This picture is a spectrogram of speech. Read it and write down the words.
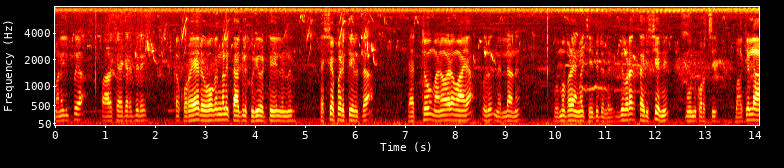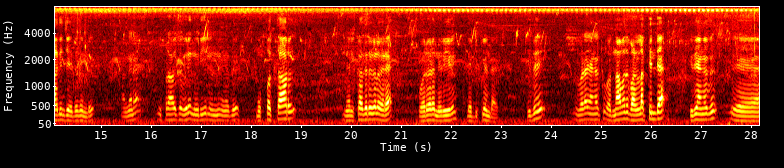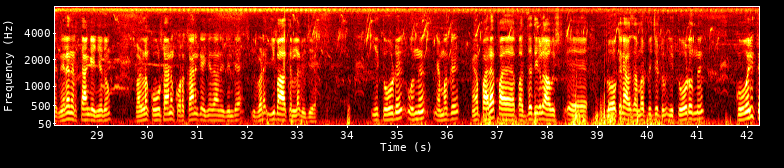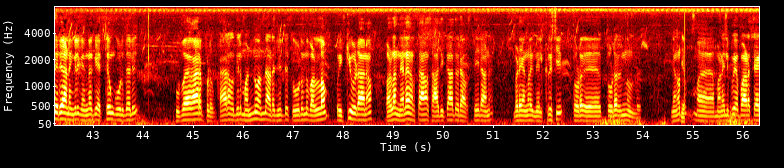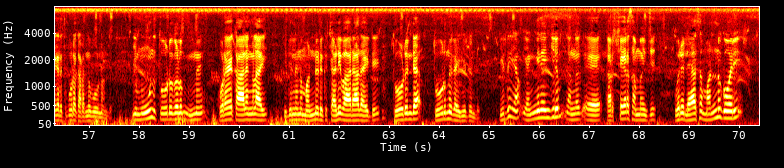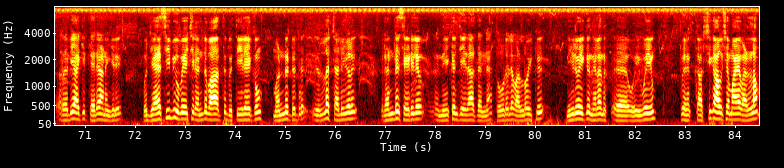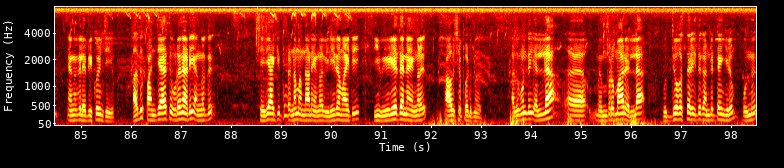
മണലിപ്പുഴ പാറശേഖരത്തിൽ കുറേ രോഗങ്ങൾ ഇത്താക്കിൽ പിടിപെട്ടിയിൽ നിന്ന് രക്ഷപ്പെടുത്തിയെടുത്ത ഏറ്റവും മനോഹരമായ ഒരു നെല്ലാണ് ഭൂമിപ്പട ഞങ്ങൾ ചെയ്തിട്ടുള്ളത്. ഇതിവിടെ തരിശന് ഭൂമി കുറച്ച്. ബാക്കിയുള്ള ആദ്യം ചെയ്തതുണ്ട്. അങ്ങനെ ഇപ്രാവശ്യം ഒരു നുരിയിൽ നിന്ന് ഞങ്ങൾക്ക് മുപ്പത്താറ് നെൽക്കതിരുകൾ വരെ ഓരോരോ നിരയിൽ ലഭിക്കുകയുണ്ടായി. ഇത് ഇവിടെ ഞങ്ങൾക്ക് ഒന്നാമത് വെള്ളത്തിന്റെ ഇത് ഞങ്ങൾക്ക് നിലനിർത്താൻ കഴിഞ്ഞതും വെള്ളം കൂട്ടാനും കുറക്കാനും കഴിഞ്ഞതാണ് ഇതിന്റെ ഇവിടെ ഈ ഭാഗത്തുള്ള വിജയം. ഈ തോട് ഒന്ന് നമുക്ക് ഞങ്ങൾ പല പദ്ധതികൾ ആവശ്യ ബ്ലോക്കിന് സമർപ്പിച്ചിട്ടും ഈ തോടൊന്ന് കോരി തരികയാണെങ്കിൽ ഞങ്ങൾക്ക് ഏറ്റവും കൂടുതൽ ഉപകാരപ്പെടും. കാരണം ഇതിൽ മണ്ണ് വന്ന് അടഞ്ഞിട്ട് തോടുന്ന് വെള്ളം ഒഴുക്കി വിടാനോ വെള്ളം നിലനിർത്താനോ സാധിക്കാത്ത ഒരു അവസ്ഥയിലാണ് ഇവിടെ ഞങ്ങൾ നെൽകൃഷി തുടരുന്നുണ്ട്. ഞങ്ങൾ മണലിപ്പുഴ പാടശേഖരത്തിൽ കൂടെ കടന്നു പോകുന്നുണ്ട് ഈ മൂന്ന് തോടുകളും ഇന്ന് കുറേ കാലങ്ങളായി ഇതിൽ നിന്ന് മണ്ണെടുക്ക് ചളി വാരാതായിട്ട് തോടിന്റെ തൂർന്ന് കഴിഞ്ഞിട്ടുണ്ട്. ഇത് എങ്ങനെയെങ്കിലും ഞങ്ങൾ കർഷകരെ സംബന്ധിച്ച് ഒരു ലേസം മണ്ണ് കോരി റെഡിയാക്കി തരാണെങ്കിൽ ഒരു ജെ സി ബി ഉപയോഗിച്ച് രണ്ട് ഭാഗത്ത് ഭിത്തിയിലേക്കും മണ്ണിട്ടിട്ട് ഉള്ള ചളികൾ രണ്ട് സൈഡിൽ നീക്കം ചെയ്താൽ തന്നെ തോടിലെ വെള്ളമൊഴുക്ക് നീരൊഴുക്ക് നില ഒഴിവുകയും പിന്നെ കർഷക ആവശ്യമായ വെള്ളം ഞങ്ങൾക്ക് ലഭിക്കുകയും ചെയ്യും. അത് പഞ്ചായത്ത് ഉടനടി ഞങ്ങൾക്ക് ശരിയാക്കി തരണമെന്നാണ് ഞങ്ങൾ വിനീതമായിട്ട് ഈ വീഡിയോ തന്നെ ഞങ്ങൾ ആവശ്യപ്പെടുന്നത്. അതുകൊണ്ട് എല്ലാ മെമ്പർമാരും എല്ലാ ഉദ്യോഗസ്ഥരും ഇത് കണ്ടിട്ടെങ്കിലും ഒന്ന്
